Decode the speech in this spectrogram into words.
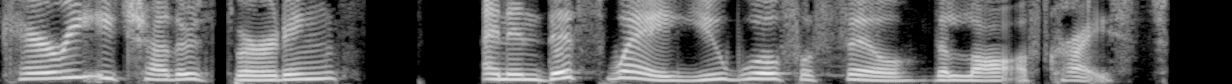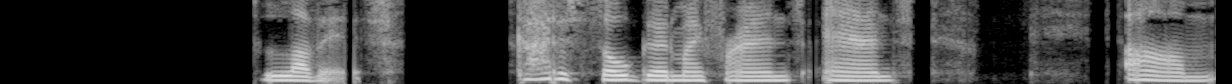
Carry each other's burdens, and in this way you will fulfill the law of Christ. Love it. God is so good, my friends, and um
